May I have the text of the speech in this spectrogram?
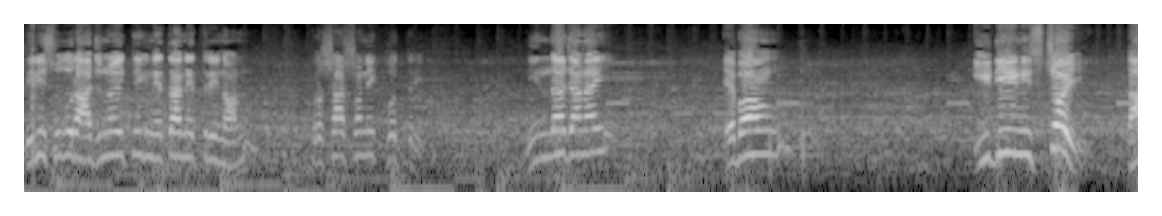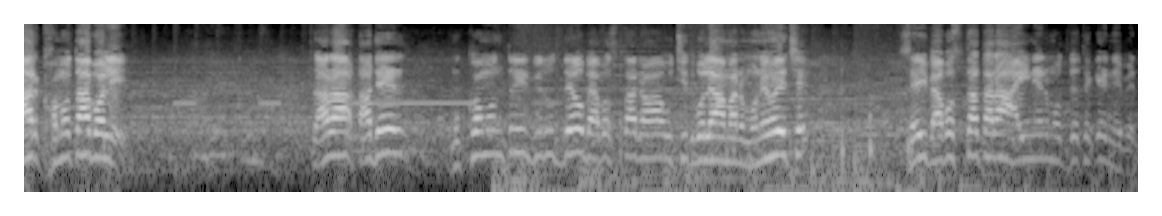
তিনি শুধু রাজনৈতিক নেতা, নেত্রী নন, প্রশাসনিক কর্তৃক। নিন্দা জানাই এবং ইডি নিশ্চয়ই তার ক্ষমতা বলে তারা, তাদের মুখ্যমন্ত্রীর বিরুদ্ধেও ব্যবস্থা নেওয়া উচিত বলে আমার মনে হয়েছে। সেই ব্যবস্থা তারা আইনের মধ্যে থেকে নেবেন।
